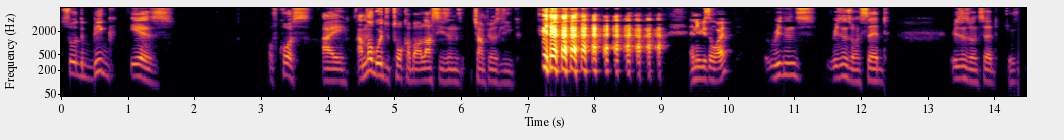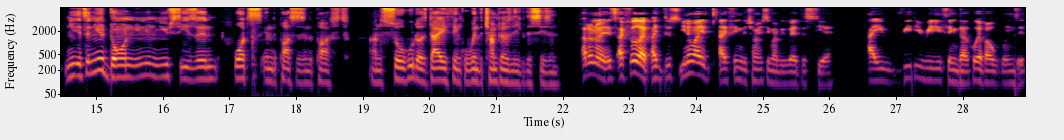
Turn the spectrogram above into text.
So the big ears, of course, I I'm not going to talk about last season's Champions League. Any reason why? Reasons reasons unsaid. Reasons unsaid. New, it's a new dawn, new new season. What's in the past is in the past. And so, who does Dai think will win the Champions League this season? I don't know. It's I feel like I just you know why I think the Champions League might be weird this year. I really really think that whoever wins it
